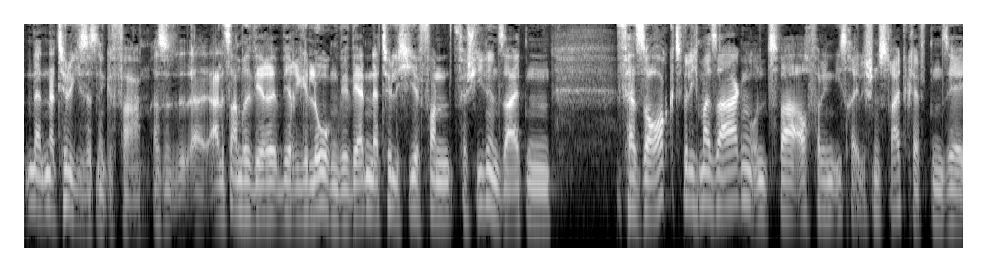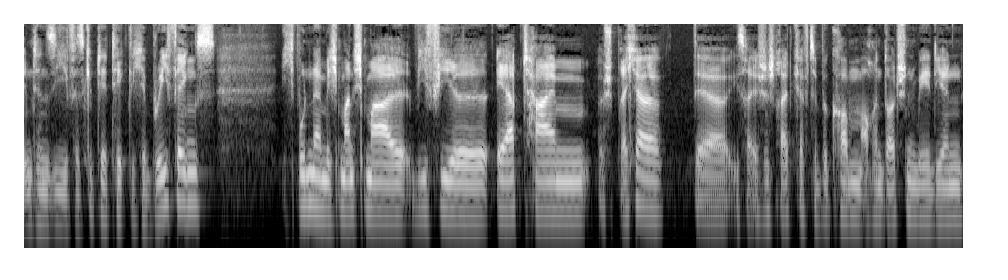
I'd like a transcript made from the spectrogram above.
na, natürlich ist das eine Gefahr. Also äh, alles andere wäre, wäre gelogen. Wir werden natürlich hier von verschiedenen Seiten versorgt, will ich mal sagen, und zwar auch von den israelischen Streitkräften sehr intensiv. Es gibt hier tägliche Briefings. Ich wundere mich manchmal, wie viel Airtime Sprecher der israelischen Streitkräfte bekommen, auch in deutschen Medien.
